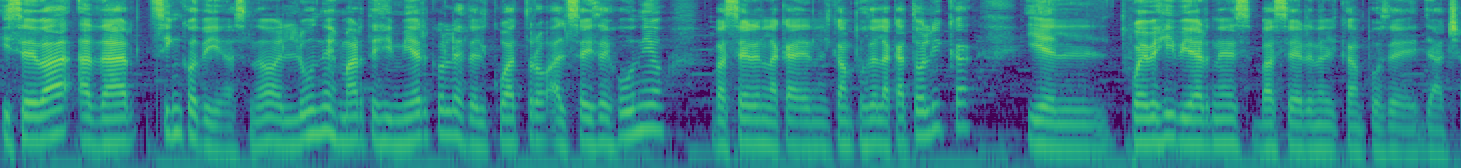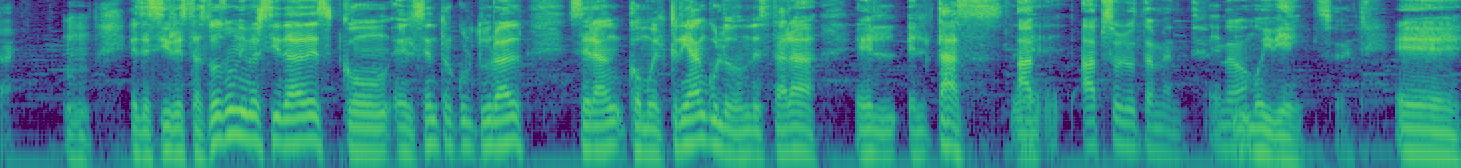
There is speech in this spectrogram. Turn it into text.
y se va a dar cinco días, ¿no? El lunes, martes y miércoles del 4 al 6 de junio va a ser en, en el campus de la Católica y el jueves y viernes va a ser en el campus de Yachay. Es decir, estas dos universidades con el centro cultural serán como el triángulo donde estará el, el TAS. Eh, absolutamente. Eh, muy bien. Eh,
